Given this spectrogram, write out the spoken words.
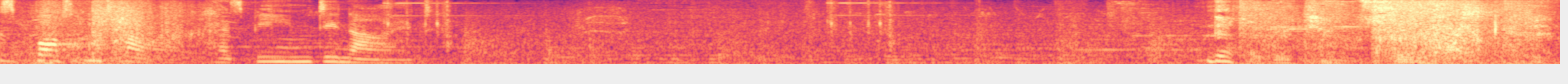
Dire's bottom tower has been denied. Never you so forgiven.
